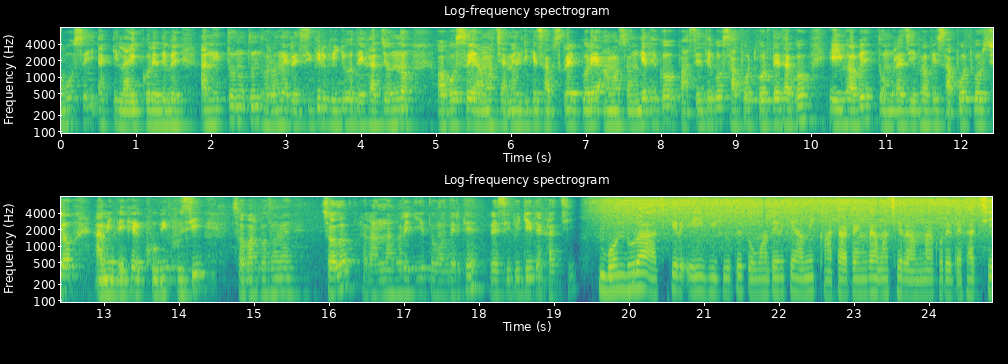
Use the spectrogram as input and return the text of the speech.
অবশ্যই একটি লাইক করে দেবে। আর নিত্য নতুন ধরনের রেসিপির ভিডিও দেখার জন্য অবশ্যই আমার চ্যানেলটিকে সাবস্ক্রাইব করে আমার সঙ্গে থেকো, পাশে থেকো সাপোর্ট করতে থাকো। এইভাবে তোমরা যেভাবে সাপোর্ট করছ, আমি দেখে খুবই খুশি। সবার প্রথমে চলো রান্নাঘরে গিয়ে তোমাদেরকে রেসিপিটি দেখাচ্ছি। বন্ধুরা, আজকের এই ভিডিওতে তোমাদেরকে আমি কাঁটা ট্যাংরা মাছের রান্না করে দেখাচ্ছি।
